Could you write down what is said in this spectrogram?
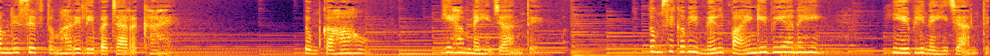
हमने सिर्फ़ तुम्हारे लिए बचा रखा है। तुम कहा हो, ये हम नहीं जानते। तुमसे कभी मिल पाएँगे भी या नहीं, ये भी नहीं जानते।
